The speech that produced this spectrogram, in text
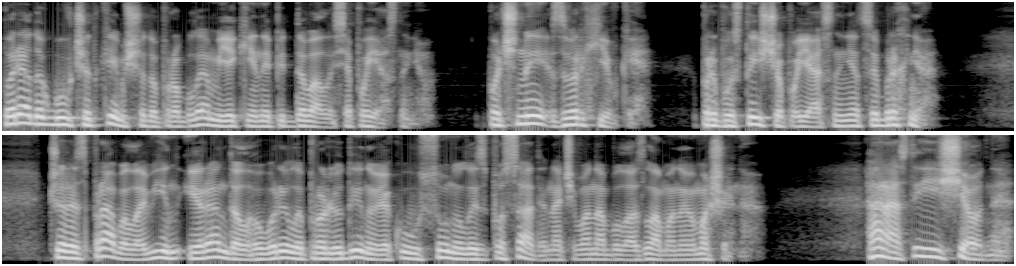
Порядок був чітким щодо проблем, які не піддавалися поясненню. Почни з верхівки. Припусти, що пояснення це брехня. Через правила він і Рендал говорили про людину, яку усунули з посади, наче вона була зламаною машиною. Гаразд, і ще одне.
